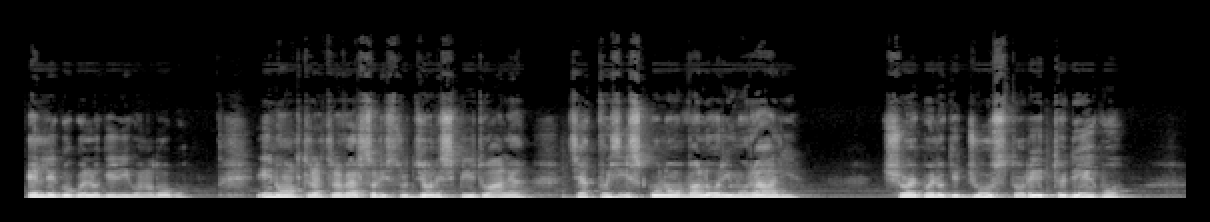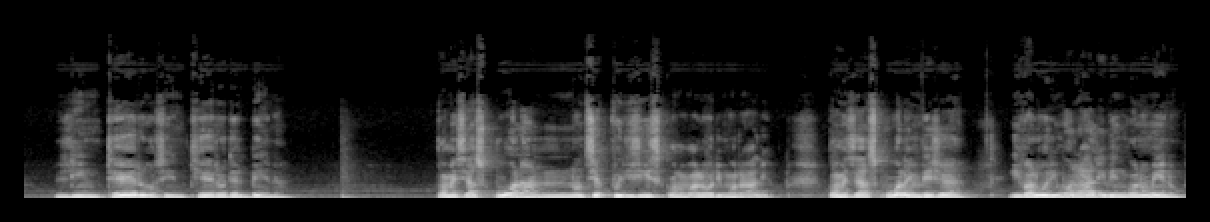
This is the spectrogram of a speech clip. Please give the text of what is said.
e leggo quello che dicono dopo. Inoltre, attraverso l'istruzione spirituale si acquisiscono valori morali, cioè quello che è giusto, retto ed equo, l'intero sentiero del bene. Come se a scuola non si acquisiscono valori morali, come se a scuola invece i valori morali vengono meno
